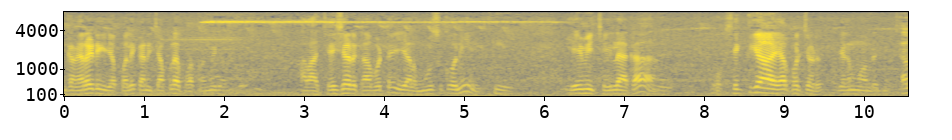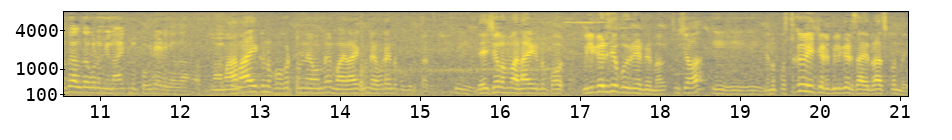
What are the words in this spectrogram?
ఇంకా వెరైటీగా చెప్పాలి కానీ చెప్పలేకపోతున్నాను మీడియా. అలా చేశాడు కాబట్టి ఇవాళ మూసుకొని ఏమీ చేయలేక ఒక శక్తిగా ఏర్పరిచాడు జగన్మోహన్ రెడ్డి. వెళ్తా వెళ్తా కూడా మీ నాయకుడు పొగిడాడు కదా? మా నాయకుడిని పొగట్టునే ఉంది మా నాయకుడిని ఎవడైనా పొగుడతాడు. దేశంలో మా నాయకుడిని బిల్గేడ్సే పొగిడాడు నిన్న చూసావా? నిన్న పుస్తకం ఇచ్చాడు బిల్గేడ్స్ ఆయన రాసుకుంది.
